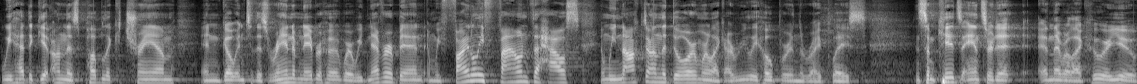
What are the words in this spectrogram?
we had to get on this public tram and go into this random neighborhood where we'd never been. And we finally found the house and we knocked on the door and we're like, I really hope we're in the right place. And some kids answered it and they were like, Who are you?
